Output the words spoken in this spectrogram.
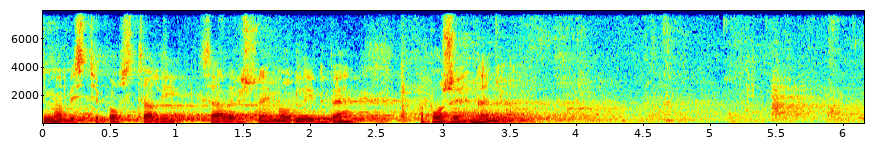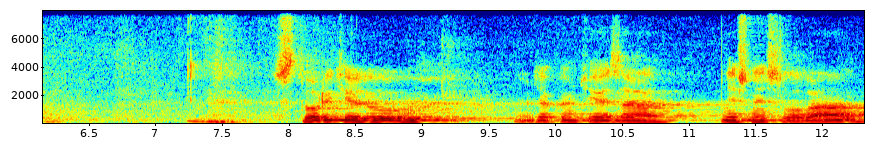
Prosím, aby ste povstali k záverečnej modlitbe a požehnaniu. Stvoriteľu, ďakujem ti za dnešné slova,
